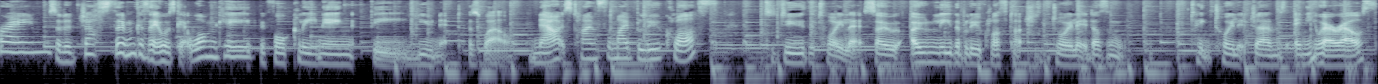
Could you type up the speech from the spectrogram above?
frames and adjust them because they always get wonky before cleaning the unit as well. Now it's time for my blue cloth to do the toilet. So only the blue cloth touches the toilet. It doesn't take toilet germs anywhere else.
